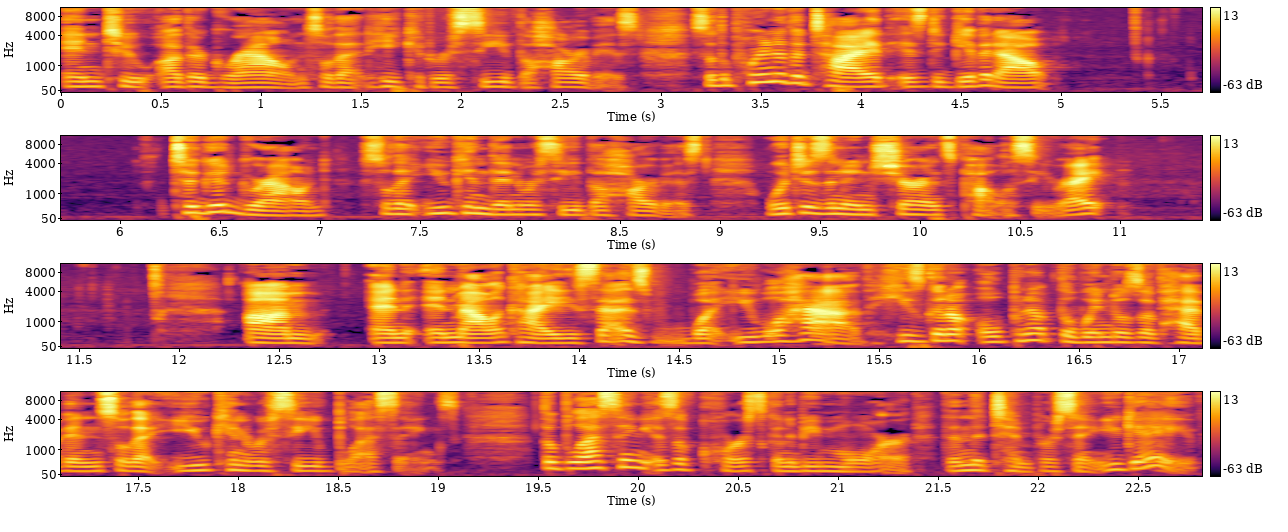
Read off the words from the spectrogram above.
into other ground so that he could receive the harvest. So the point of the tithe is to give it out to good ground so that you can then receive the harvest, which is an insurance policy, right? Um, and in Malachi, he says, What you will have. He's going to open up the windows of heaven so that you can receive blessings. The blessing is, of course, going to be more than the 10% you gave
